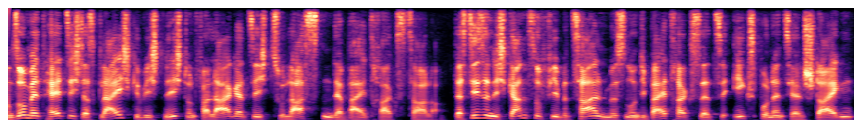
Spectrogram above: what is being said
Und somit hält sich das Gleichgewicht nicht und verlagert sich zu Lasten der Beitragszahler. Dass diese nicht ganz so viel bezahlen müssen und die Beitragssätze exponentiell steigen,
